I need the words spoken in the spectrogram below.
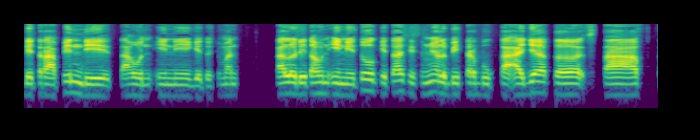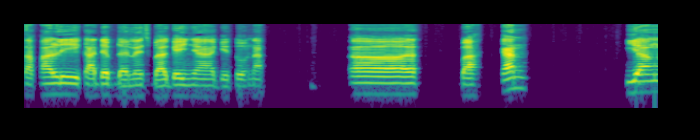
diterapin di tahun ini gitu. Cuman kalau di tahun ini tuh kita sistemnya lebih terbuka aja ke staff, staff ahli, kadep dan lain sebagainya gitu. Nah, eh bahkan yang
